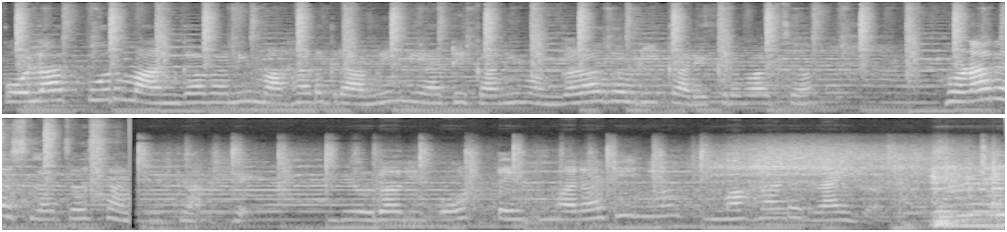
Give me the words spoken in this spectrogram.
कोल्हापूर माणगाव आणि महाड ग्रामीण या ठिकाणी मंगळागौरी कार्यक्रमाचं होणार असल्याचं सांगितलं आहे. Bureau report Tej Marathi news Mahad Raigad.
